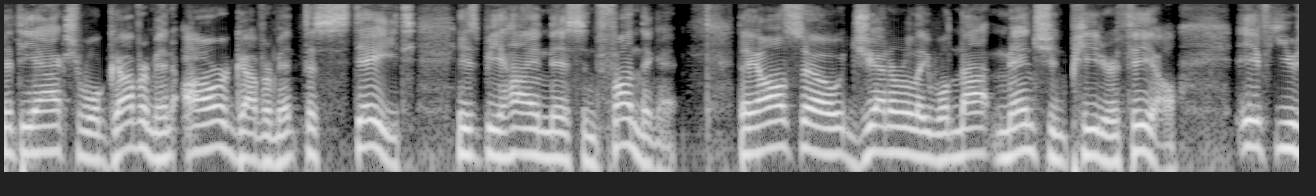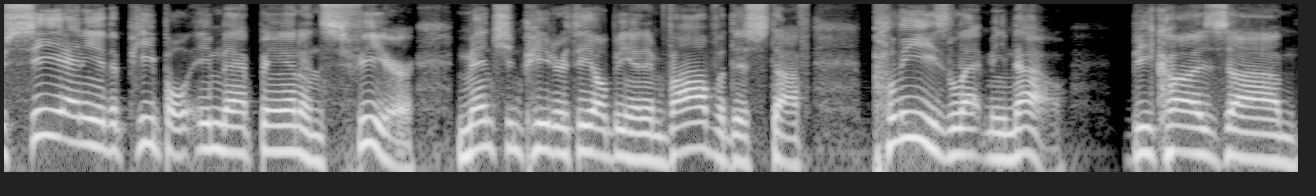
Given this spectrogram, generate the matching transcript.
that the actual government, our government, the state, is behind this and funding it. They also generally will not mention Peter Thiel. If you see any of the people in that Bannon sphere mention Peter Thiel being involved with this stuff, please let me know because um,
